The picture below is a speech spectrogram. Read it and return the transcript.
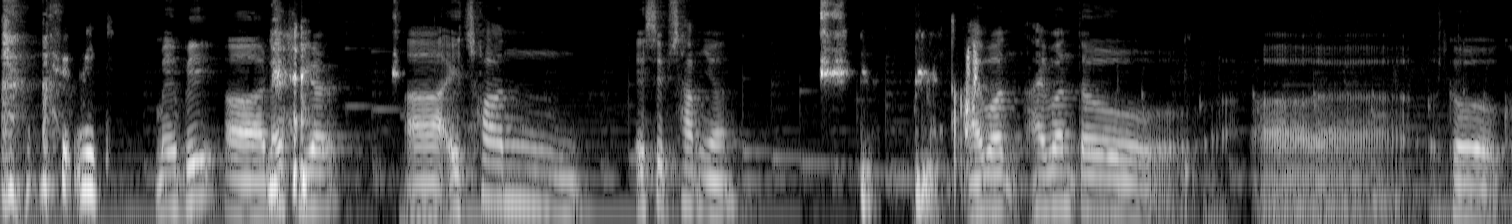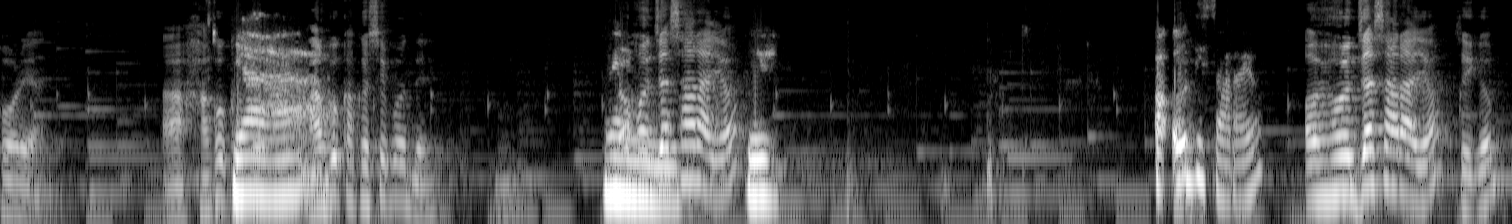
We should meet. Maybe uh, next year, uh, 2023년. I want, I want to uh, go Korean. 아, 한국 가고, 야. 한국 가고 싶은데. 네. 너 혼자 살아요? 예. 아, 어디 살아요? 어, 혼자 살아요? 지금?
